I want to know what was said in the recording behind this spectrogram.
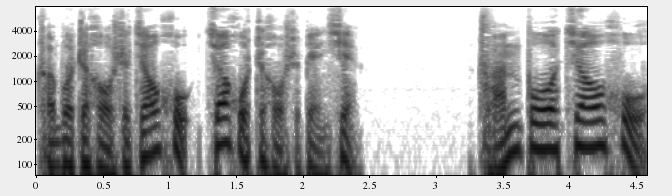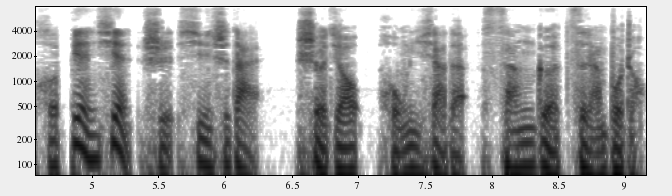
传播之后是交互，交互之后是变现。传播、交互和变现是新时代社交红利下的三个自然步骤。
